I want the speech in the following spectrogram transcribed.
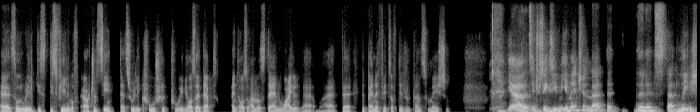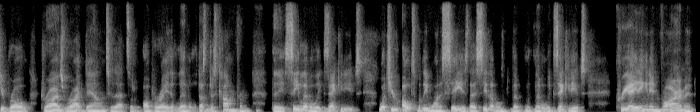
Uh, so really, this this feeling of urgency that's really crucial to really also adapt and also understand why uh, uh, the, the benefits of digital transformation. Yeah, that's interesting. You, you mentioned that, that that it's that leadership role drives right down to that sort of operator level. It doesn't just come from the C level executives. What you ultimately want to see is those C level level executives creating an environment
